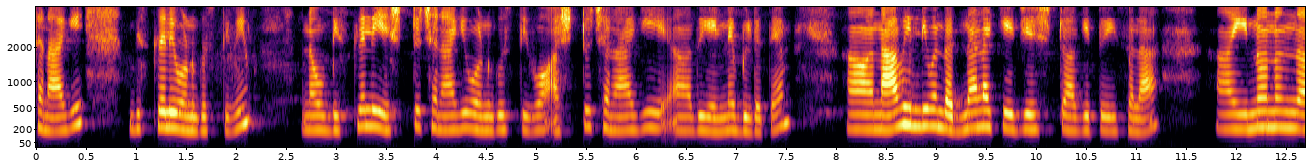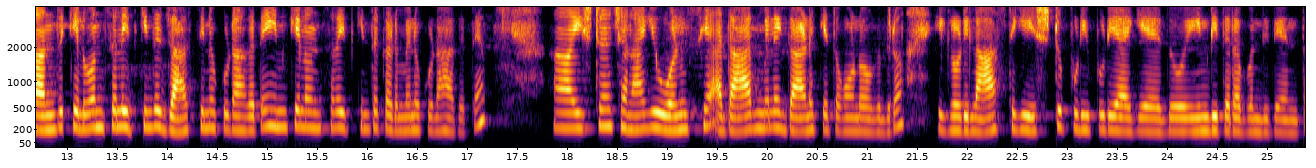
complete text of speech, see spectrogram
ಚೆನ್ನಾಗಿ ಬಿಸಿಲಲ್ಲಿ ಒಣಗಿಸ್ತೀವಿ. ನಾವು ಬಿಸಿಲಲ್ಲಿ ಎಷ್ಟು ಚೆನ್ನಾಗಿ ಒಣಗಿಸ್ತೀವೋ ಅಷ್ಟು ಚೆನ್ನಾಗಿ ಅದು ಎಣ್ಣೆ ಬಿಡುತ್ತೆ. ನಾವಿಲ್ಲಿ ಒಂದು ಹದಿನಾಲ್ಕು ಕೆ ಜಿಯಷ್ಟು ಆಗಿತ್ತು ಈ ಸಲ. ಇನ್ನೊಂದೊಂದು, ಅಂದರೆ ಕೆಲವೊಂದು ಸಲ ಇದಕ್ಕಿಂತ ಜಾಸ್ತಿನೂ ಕೂಡ ಆಗುತ್ತೆ ಇನ್ನು ಕೆಲವೊಂದು ಸಲ ಇದಕ್ಕಿಂತ ಕಡಿಮೆನೂ ಕೂಡ ಆಗುತ್ತೆ. ಇಷ್ಟನ್ನು ಚೆನ್ನಾಗಿ ಒಣಗಿಸಿ ಅದಾದಮೇಲೆ ಗಾಣಕ್ಕೆ ತೊಗೊಂಡು ಹೋಗಿದ್ರು. ಈಗ ನೋಡಿ ಲಾಸ್ಟಿಗೆ ಎಷ್ಟು ಪುಡಿ ಪುಡಿಯಾಗಿ ಅದು ಹಿಂಡಿ ಥರ ಬಂದಿದೆ ಅಂತ.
